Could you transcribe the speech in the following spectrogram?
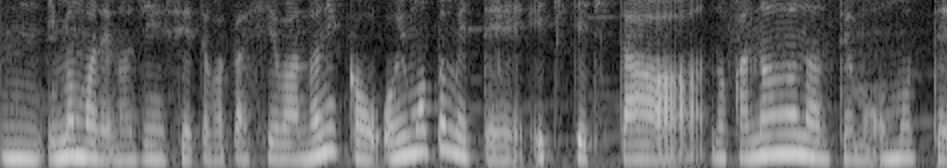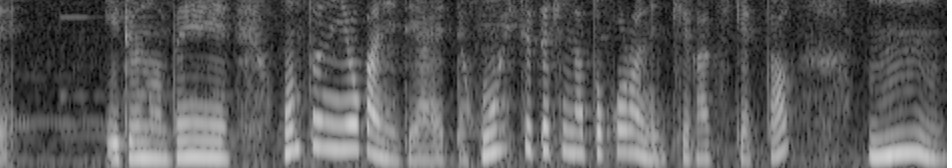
うん、今までの人生って私は何かを追い求めて生きてきたのかななんても思っているので本当にヨガに出会えて本質的なところに気がつけた、うん、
